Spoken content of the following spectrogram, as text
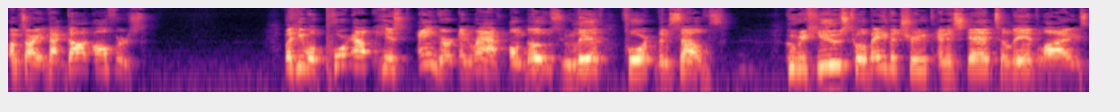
I'm sorry, that God offers. But he will pour out his anger and wrath on those who live for themselves, who refuse to obey the truth and instead to live lives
